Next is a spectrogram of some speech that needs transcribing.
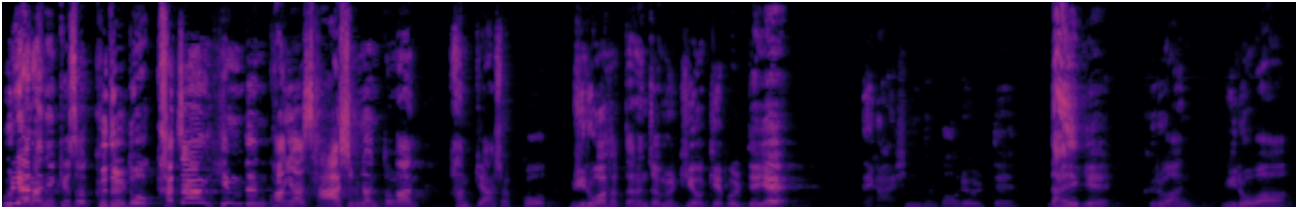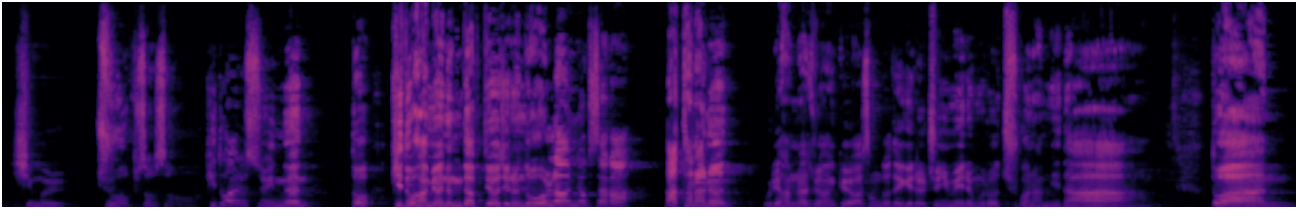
우리 하나님께서 그들도 가장 힘든 광야 40년 동안 함께 하셨고 위로하셨다는 점을 기억해 볼 때에 내가 힘들고 어려울 때 나에게 그러한 위로와 힘을 주옵소서 기도할 수 있는 또 기도하면 응답되어지는 놀라운 역사가 나타나는 우리 함라중앙교회와 성도 되기를 주님의 이름으로 축원합니다. 또한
